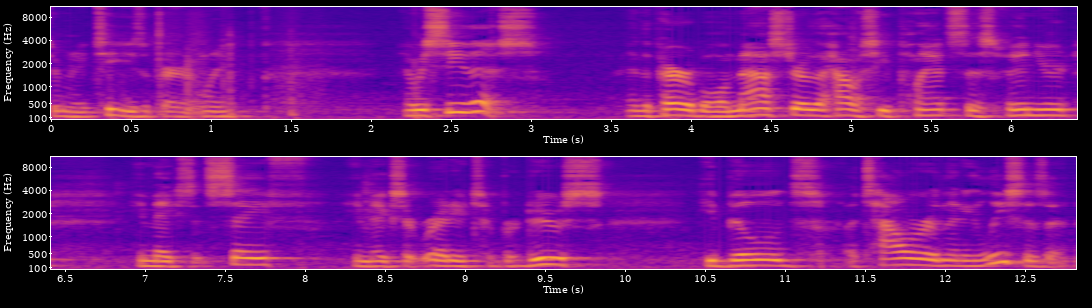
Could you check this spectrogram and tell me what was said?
too many T's apparently. And we see this in the parable. A master of the house, he plants this vineyard, he makes it safe, he makes it ready to produce, he builds a tower, and then he leases it.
